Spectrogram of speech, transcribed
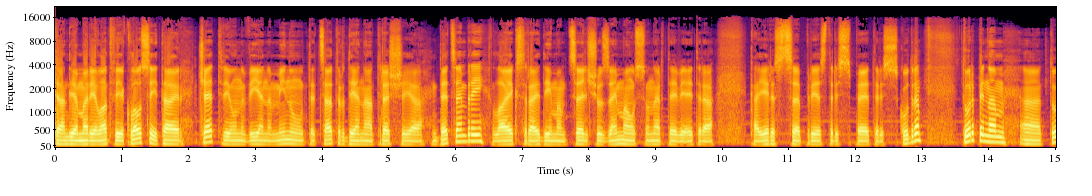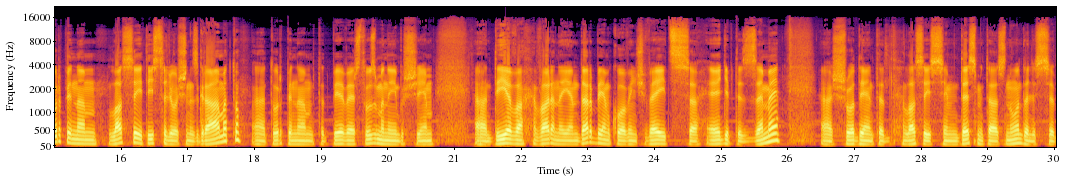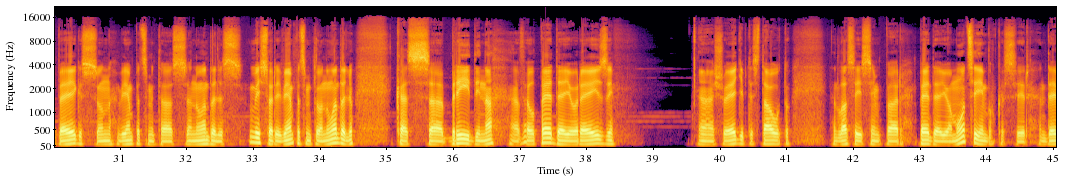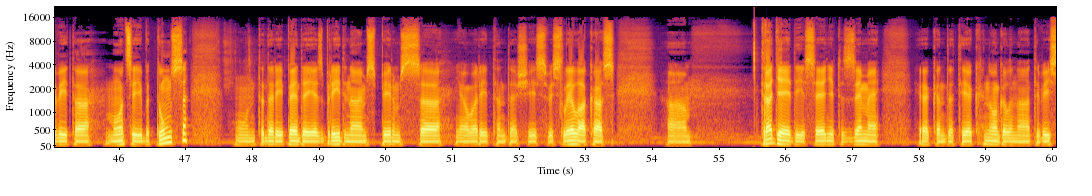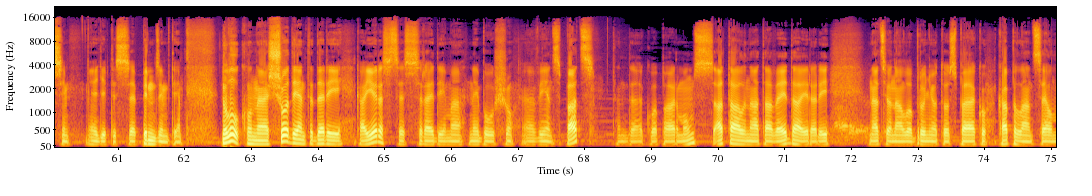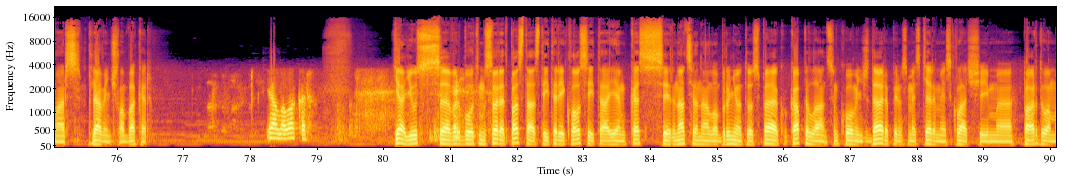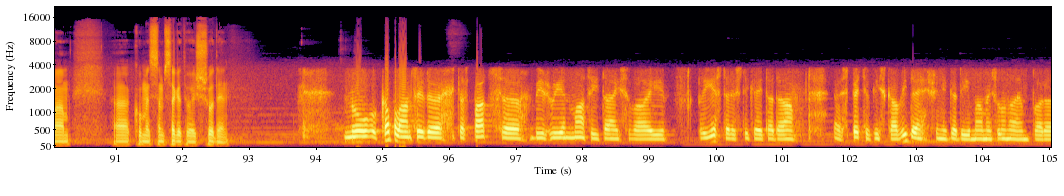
Tādiem arī Latvijas klausītāji ir 4 un 1 minūte 4. 3. decembrī. Laiks raidījumam ceļš uz Emaus un ar tevi ēterā, kā ierasts priesteris Pēteris Skudra. Turpinam, turpinam lasīt izceļošanas grāmatu, turpinam pievērst uzmanību šiem dieva varenajiem darbiem, ko viņš veids Ēģiptes zemē. Šodien tad lasīsim desmitās nodaļas beigas un vienpadsmitās nodaļas, visu arī vienpadsmito nodaļu, kas brīdina vēl pēdējo reizi šo Eģiptes tautu. Tad lasīsim par pēdējo mocību, kas ir devītā mocība tumsa, un tad arī pēdējais brīdinājums pirms jau arī šīs vislielākās uh, traģēdijas Eģiptes zemē, kad tiek nogalināti visi Eģiptes pirmdzimtie. Nu, lūk, un šodien tad arī, kā ierasts, es raidījumā nebūšu viens pats, tad kopā ar mums attālinātā veidā ir arī Nacionālo bruņoto spēku kapelāns Elmārs Pļaviņš. Labvakar! Jā, labvakar! Jā, jūs varbūt mums varat pastāstīt arī klausītājiem, kas ir Nacionālo bruņoto spēku kapelāns un ko viņš dara, pirms mēs ķeramies klāt šīm pārdomām, ko mēs esam sagatavojuši šodien. Nu, kapelāns ir tas pats bieži vien mācītājs vai priesteris tikai tādā specifiskā vidē. Šī gadījumā mēs runājam par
